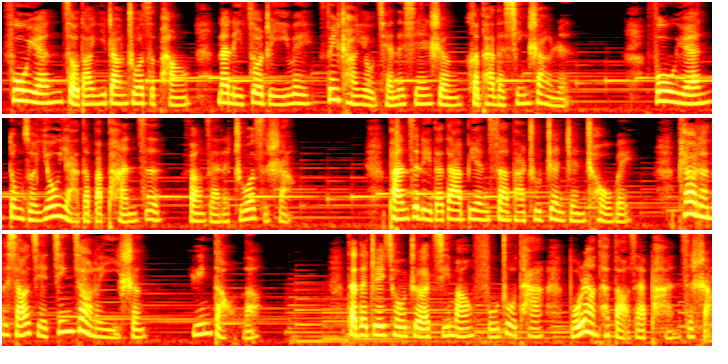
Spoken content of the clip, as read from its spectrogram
服务员走到一张桌子旁，那里坐着一位非常有钱的先生和他的心上人。服务员动作优雅地把盘子放在了桌子上，盘子里的大便散发出阵阵臭味。漂亮的小姐惊叫了一声，晕倒了。她的追求者急忙扶住她，不让她倒在盘子上。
